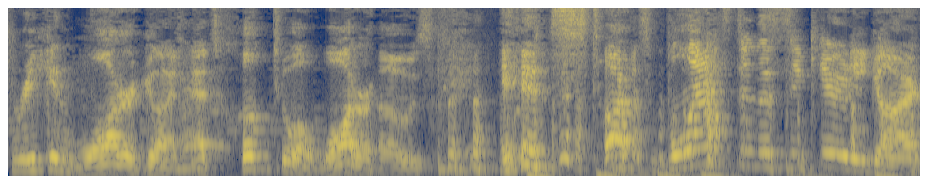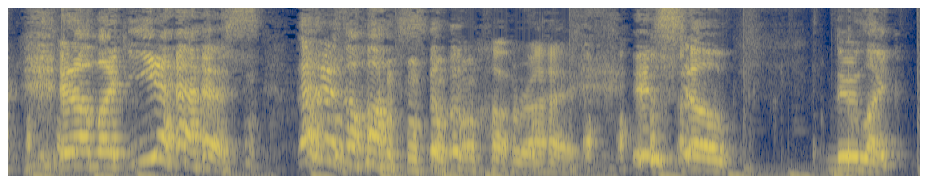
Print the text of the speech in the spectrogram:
freaking water gun that's hooked to a water hose and starts blasting the security guard. And I'm like, yes! That is awesome! All right. And so, dude, like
